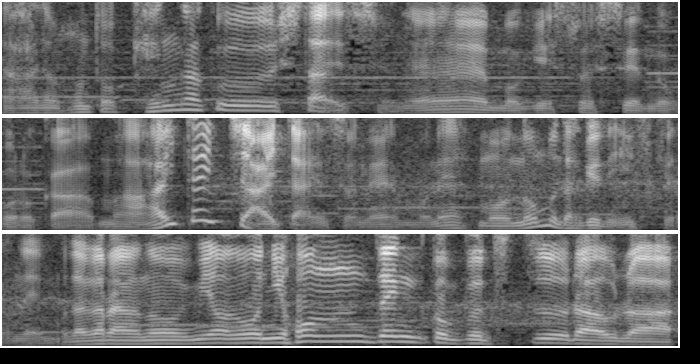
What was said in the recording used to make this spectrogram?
あでも本当見学したいですよね。もうゲスト出演どころか。まあ会いたいっちゃ会いたいですよね。もうねもう飲むだけでいいですけどね。だからあの日本全国津々浦々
